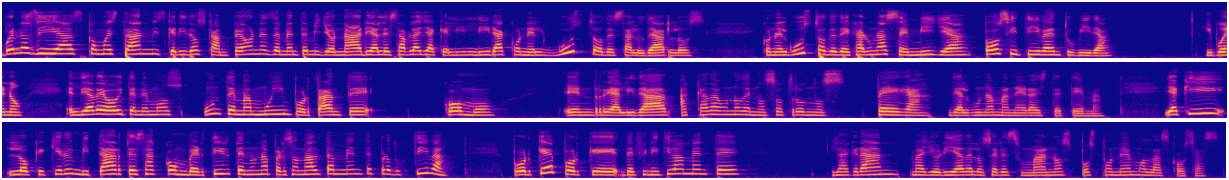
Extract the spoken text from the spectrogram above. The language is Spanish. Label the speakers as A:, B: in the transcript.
A: Buenos días, ¿cómo están mis queridos campeones de mente millonaria? Les habla Jacqueline Lira con el gusto de saludarlos, con el gusto de dejar una semilla positiva en tu vida. Y bueno, el día de hoy tenemos un tema muy importante, como en realidad a cada uno de nosotros nos pega de alguna manera este tema. Y aquí lo que quiero invitarte es a convertirte en una persona altamente productiva ¿Por qué? Porque definitivamente la gran mayoría de los seres humanos posponemos las cosas.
